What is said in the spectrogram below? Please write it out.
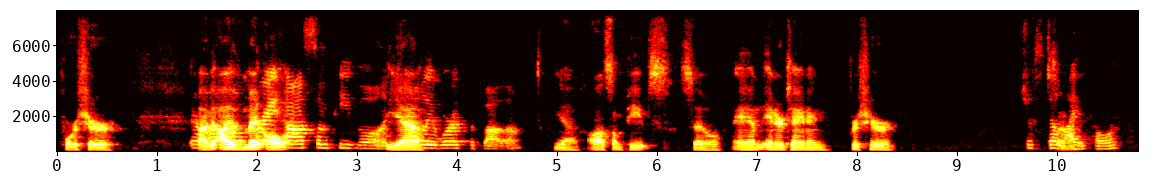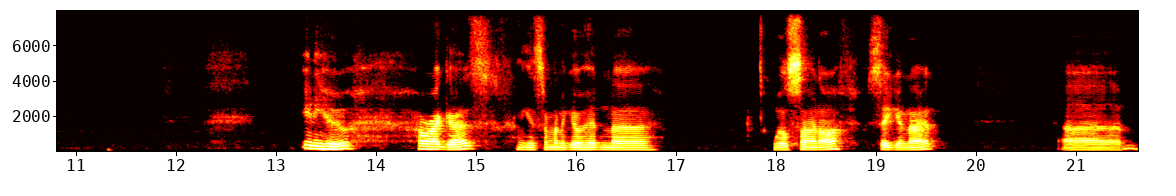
For sure. They're I've- I've met great, all- awesome people and Yeah. totally worth the follow. Yeah, awesome peeps. So and entertaining for sure. Just So- delightful. Anywho, all right, guys. I guess I'm gonna go ahead and uh, we'll sign off. Say goodnight. Um,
